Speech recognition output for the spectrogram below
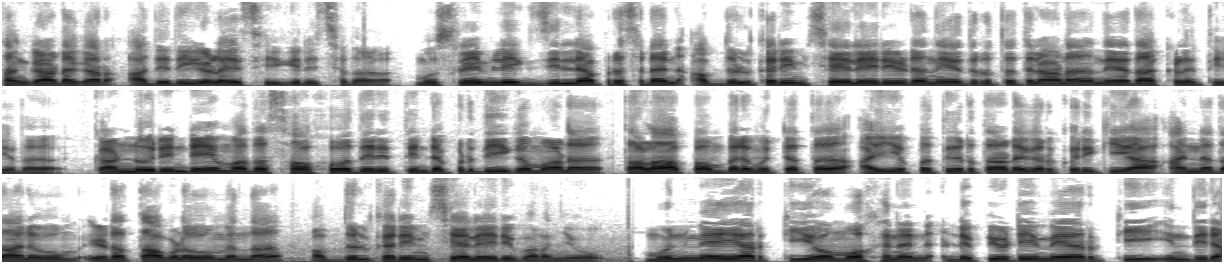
സംഘാടകർ അതിഥികളെ സ്വീകരിച്ചത്. മുസ്ലിം ലീഗ് ജില്ലാ പ്രസിഡന്റ് അബ്ദുൾ കരീം ചേലേരിയുടെ നേതൃത്വത്തിലാണ് നേതാക്കൾ എത്തിയത് കണ്ണൂരിന്റെ മതസഹോദര്യത്തിന്റെ പ്രതീകമാണ് തളാപ്പമ്പലമുറ്റത്ത് അയ്യപ്പ തീർത്ഥാടകർക്കൊരുക്കിയ അന്നദാനവും ഇടത്താവളവുമെന്ന് അബ്ദുൽ കരീം ചേലേരി പറഞ്ഞു. മുൻ mayor T O Mohanan deputy mayor T Indira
